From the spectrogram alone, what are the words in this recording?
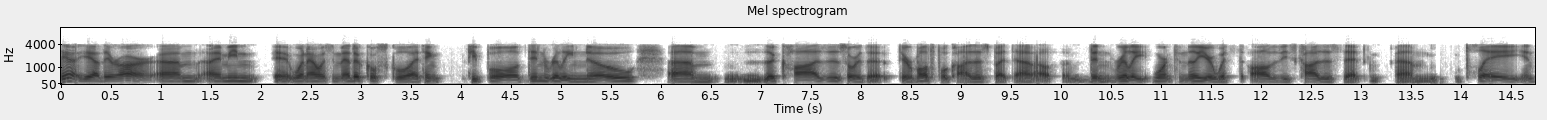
Yeah, yeah, there are. Um, I mean, eh, when I was in medical school, I think people didn't really know um, the causes or the there are multiple causes, but uh, didn't really weren't familiar with all of these causes that um, play in,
